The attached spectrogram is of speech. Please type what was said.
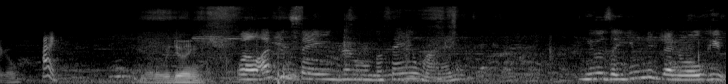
Michael, Hi. what are we doing? Well, I've been saying General Nathaniel Lyon. He was a Union general who,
